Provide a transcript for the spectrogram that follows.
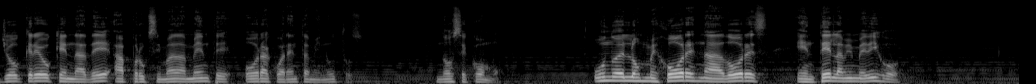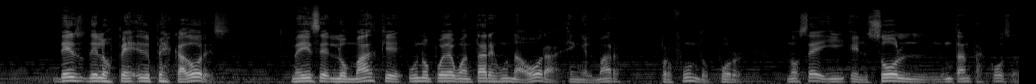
Yo creo que nadé aproximadamente hora 40 minutos. No sé cómo. Uno de los mejores nadadores en tela a mí me dijo, de, los pescadores, me dice, lo más que uno puede aguantar es una hora en el mar profundo por, no sé, y el sol, tantas cosas.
